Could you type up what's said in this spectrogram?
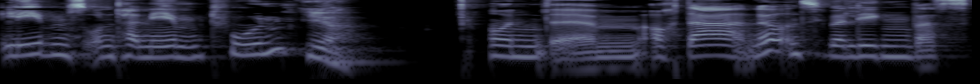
Lebensunternehmen tun. Ja. Und ähm, auch da ne, uns überlegen, was,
